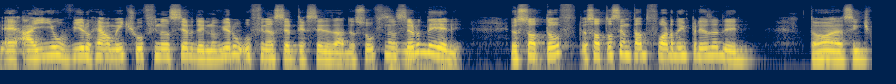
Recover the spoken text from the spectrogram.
é, aí eu viro realmente o financeiro dele, não viro o financeiro terceirizado, eu sou o financeiro dele. Eu só, tô, eu só tô sentado fora da empresa dele. Então, assim, de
